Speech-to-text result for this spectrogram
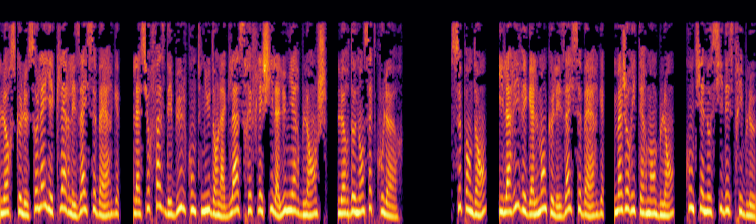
Lorsque le soleil éclaire les icebergs, la surface des bulles contenues dans la glace réfléchit la lumière blanche, leur donnant cette couleur. Cependant, il arrive également que les icebergs, majoritairement blancs, contiennent aussi des stries bleues.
